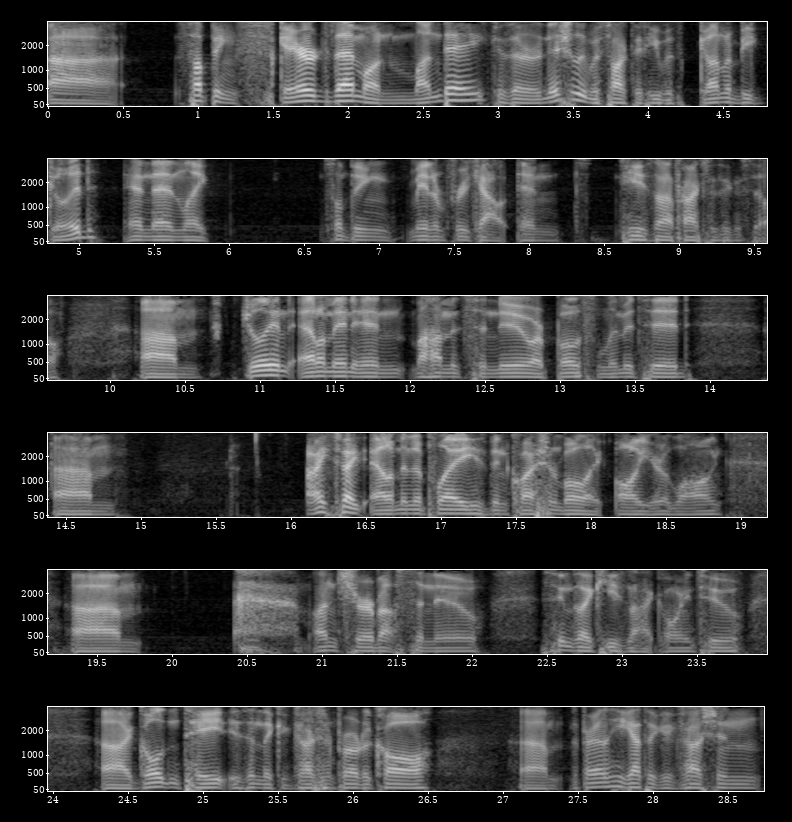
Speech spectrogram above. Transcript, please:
uh, something scared them on Monday because there initially was talk that he was gonna be good, and then like something made him freak out, and he's not practicing still. Um, Julian Edelman and Mohamed Sanu are both limited. Um, I expect Edelman to play. He's been questionable like all year long. Um, I'm unsure about Sanu. Seems like he's not going to. Uh, Golden Tate is in the concussion protocol. Um, apparently, he got the concussion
